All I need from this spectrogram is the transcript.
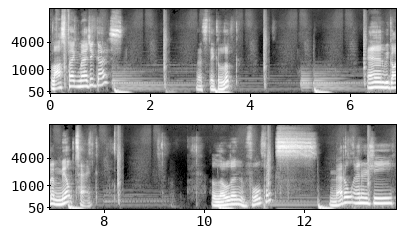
last pack magic guys let's take a look and we got a Miltank Alolan Vulpix Metal Energy.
